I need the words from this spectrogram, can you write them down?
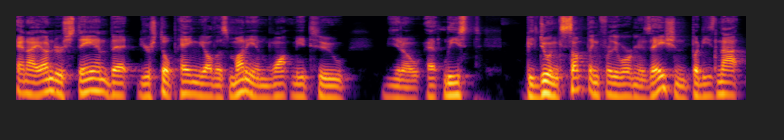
And I understand that you're still paying me all this money and want me to, you know, at least be doing something for the organization, but he's not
